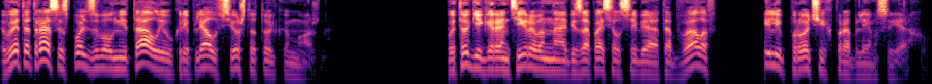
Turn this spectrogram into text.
В этот раз использовал металл и укреплял все, что только можно. В итоге гарантированно обезопасил себя от обвалов или прочих проблем сверху.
